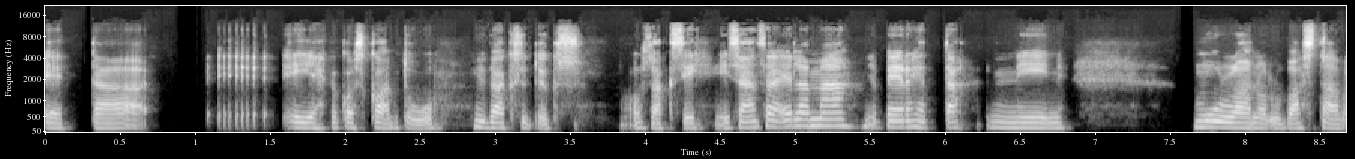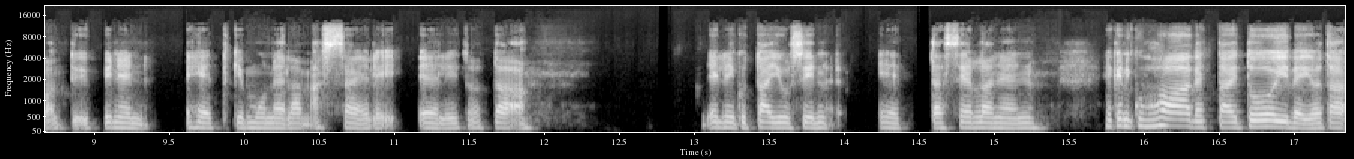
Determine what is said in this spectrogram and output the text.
että ei ehkä koskaan tule hyväksytyksi osaksi isänsä elämää ja perhettä, niin mulla on ollut vastaavan tyyppinen hetki mun elämässä. Eli, eli, tota, eli niin kuin tajusin, että sellainen ehkä niin kuin haave tai toive, jota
